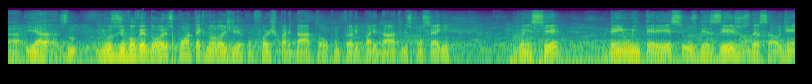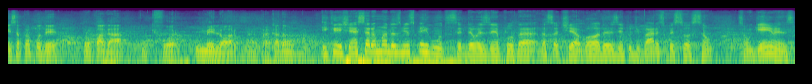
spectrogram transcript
Uh, e, as, e, os desenvolvedores com a tecnologia, com first party data ou com third party data, eles conseguem conhecer bem o interesse, os desejos dessa audiência para poder propagar o que for o melhor né, para cada um. E Christian, essa era uma das minhas perguntas. Você deu o exemplo da, da sua tia-avó, deu o exemplo de várias pessoas que são, são gamers.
